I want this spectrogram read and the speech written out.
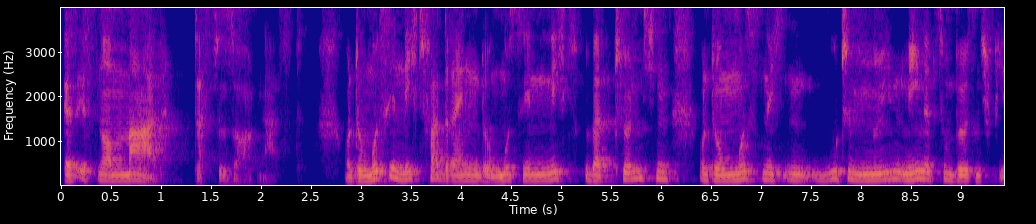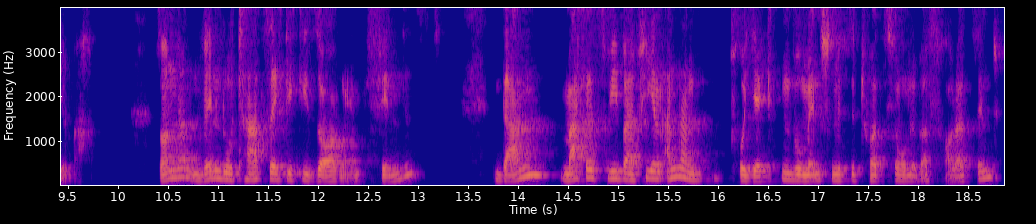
Es ist normal, dass du Sorgen hast. Und du musst sie nicht verdrängen, du musst sie nicht übertünchen und du musst nicht eine gute Miene zum bösen Spiel machen. Sondern wenn du tatsächlich die Sorgen empfindest, dann mach es wie bei vielen anderen Projekten, wo Menschen mit Situationen überfordert sind.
